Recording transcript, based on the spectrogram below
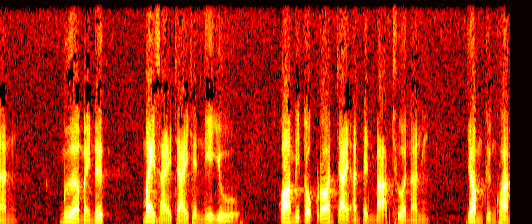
นั้น เมื่อไม่นึกไม่ใส่ใจเช่นนี้อยู่ ความวิตกร้อนใจอันเป็นบาปชั่วนั้น ย่อมถึงความ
